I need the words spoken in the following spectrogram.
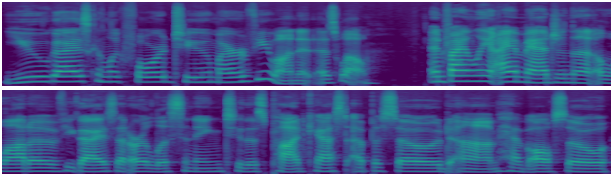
you guys can look forward to my review on it as well. And finally, I imagine that a lot of you guys that are listening to this podcast episode um, have also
